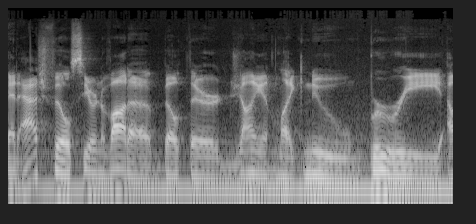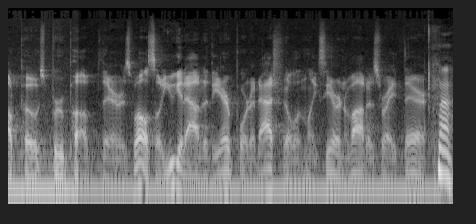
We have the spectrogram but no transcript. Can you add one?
at Asheville, Sierra Nevada built their giant like new brewery outpost brew pub there as well. So you get out of the airport at Asheville and like Sierra Nevada is right there. Huh.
